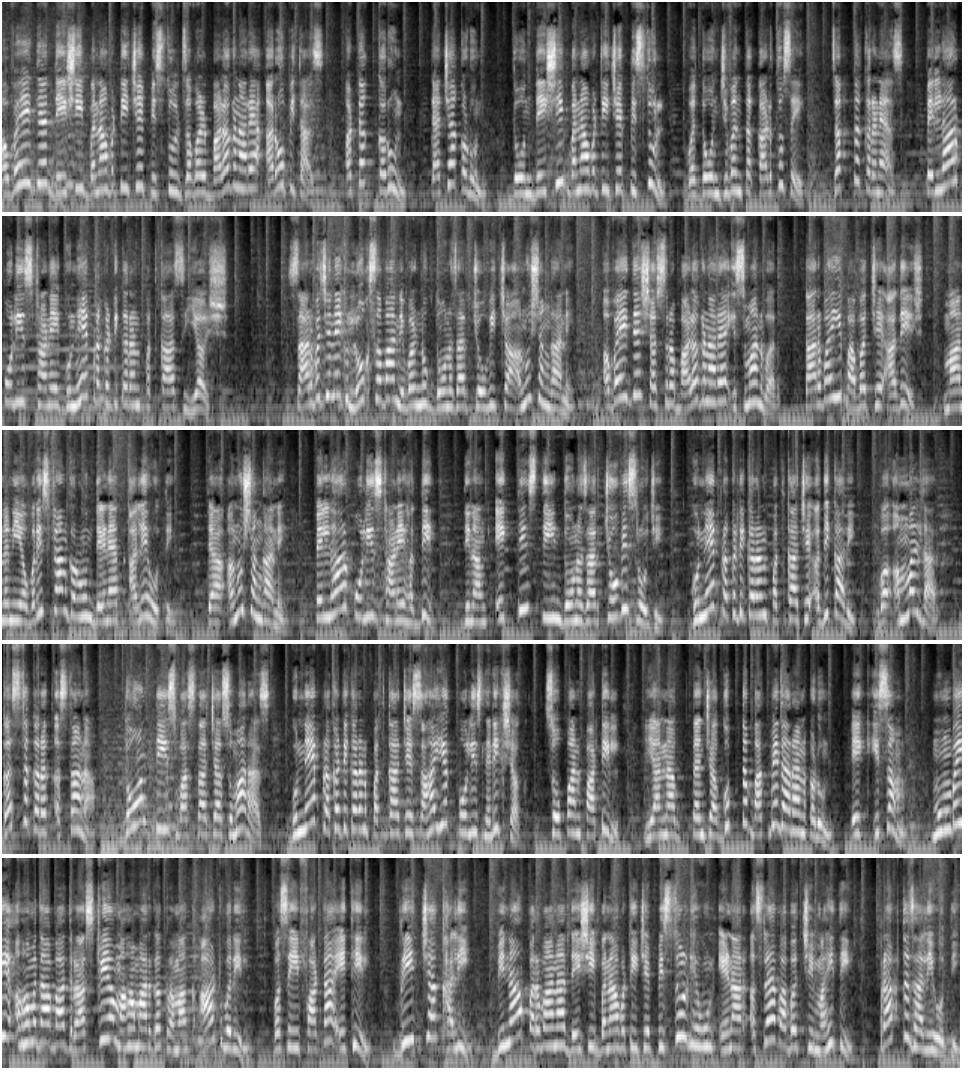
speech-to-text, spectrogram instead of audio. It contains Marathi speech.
अवैध देशी बनावटीचे पिस्तूल जवळ बाळगणाऱ्या आरोपितास अटक करून त्याच्याकडून दोन देशी बनावटीचे पिस्तूल व दोन जिवंत काडतुसे जप्त करण्यास पेल्हार पोलीस ठाणे गुन्हे प्रकटीकरण पथकास यश. सार्वजनिक लोकसभा निवडणूक दोन हजार चोवीसच्या अनुषंगाने अवैध शस्त्र बाळगणाऱ्या इस्मांवर कारवाईबाबतचे आदेश माननीय वरिष्ठांकडून देण्यात आले होते. त्या अनुषंगाने पेल्हार पोलीस ठाणे हद्दीत दिनांक एकतीस तीन दोन हजार चोवीस रोजी गुन्हे प्रकटीकरण पथकाचे अधिकारी व अंमलदार गस्त करत असताना दोन तीस वाजताच्या सुमारास गुन्हे प्रकटीकरण पथकाचे सहाय्यक पोलीस निरीक्षक सोपान पाटील यांना त्यांच्या गुप्त बातमीदारांकडून एक इसम मुंबई अहमदाबाद राष्ट्रीय महामार्ग क्रमांक आठ वरील वसई फाटा येथील ब्रिजच्या खाली विना परवाना देशी बनावटीचे पिस्तूल घेऊन येणार असल्याबाबतची माहिती प्राप्त झाली होती.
